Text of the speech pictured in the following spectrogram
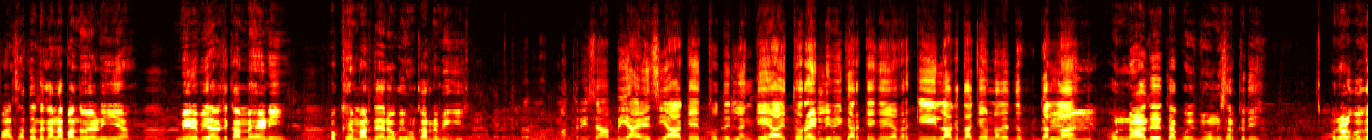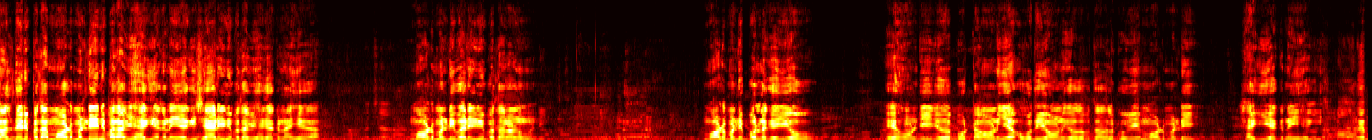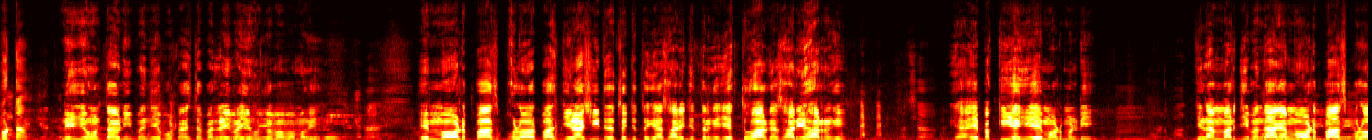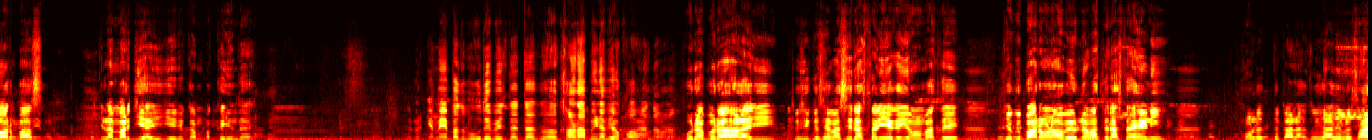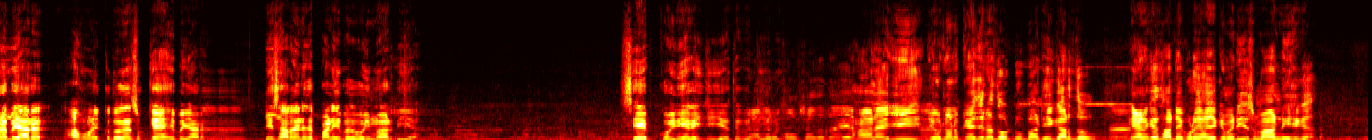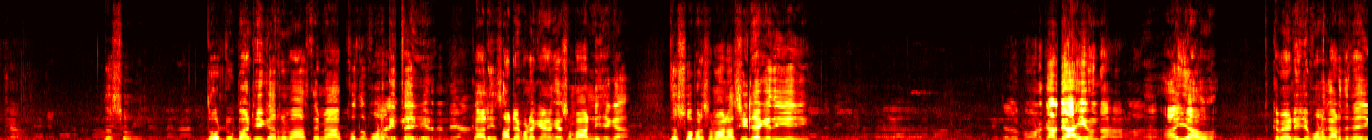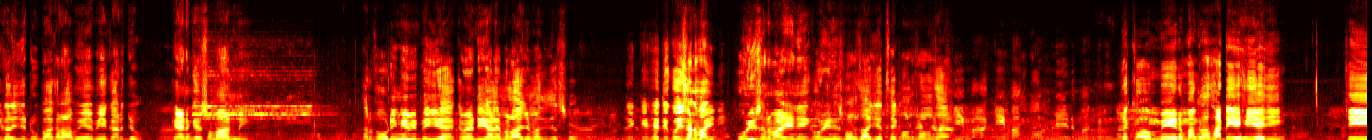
ਪੰਜ ਸੱਤ ਦੁਕਾਨਾਂ ਬੰਦ ਹੋ ਜਾਣਗੀਆਂ ਮੇਨ ਬਾਜ਼ਾਰ 'ਚ ਕੰਮ ਹੈ ਨਹੀਂ। ਭੁੱਖੇ ਮਰਦੇ ਆ ਲੋਕੀ ਹੁਣ ਕਰਨ ਵੀ ਕੀ ਮੰਤਰੀ ਸਾਹਿਬ ਵੀ ਆਏ ਸੀ ਆ ਕੇ ਇੱਥੋਂ ਦੀ ਲੰਘੇ ਆ ਇੱਥੋਂ ਰੈਲੀ ਵੀ ਕਰਕੇ ਗਏ ਆ। ਫਿਰ ਕੀ ਲੱਗਦਾ ਕਿ ਉਹਨਾਂ ਦੇ ਦ- ਗੱਲਾਂ ਉਹਨਾਂ ਦੇ ਤਾਂ ਕੋਈ ਜੂ ਨਹੀਂ ਸਰਕਦੀ। ਉਹਨਾਂ ਨੂੰ ਕੋਈ ਗੱਲ ਦੀ ਨਹੀਂ ਪਤਾ। ਮੌੜ ਮੰਡੀ ਨਹੀਂ ਪਤਾ ਵੀ ਹੈਗੀ ਆ ਕਿ ਨਹੀਂ ਹੈਗੀ ਸ਼ਹਿਰ ਹੀ ਨਹੀਂ ਪਤਾ ਵੀ ਹੈਗਾ ਕਿ ਨਹੀਂ ਹੈਗਾ। ਅੱਛਾ। ਮੌੜ ਮੰਡੀ ਬਾਰੇ ਨਹੀਂ ਪਤਾ ਉਹਨਾਂ ਨੂੰ। ਮੌੜ ਮੰਡੀ ਭੁੱਲ ਗਏ ਜੀ ਉਹ। ਇਹ ਹੁਣ ਜੀ ਜਦੋਂ ਵੋਟਾਂ ਆਉਣੀਆਂ ਉਦੋਂ ਹੀ ਆਉਣਗੇ ਉਦੋਂ ਪਤਾ ਲੱਗੂ ਜੀ ਮੌੜ ਮੰਡੀ ਹੈਗੀ ਆ ਕਿ ਨਹੀਂ ਹੈਗੀ? ਪਾਉਂਗੇ ਵੋਟਾਂ? ਨਹੀਂ ਜੀ ਹੁਣ ਤਾਂ ਨਹੀਂ ਪੈਂਦੀਆਂ ਵੋਟਾਂ ਇਸ ਤੋਂ ਪਹਿਲਾਂ ਹੀ ਪਾਈ ਹੁਣ ਤੋਂ ਪਾਵਾਂਗੇ ਇਹ ਮੌੜ ਪਾਸ ਫਲੋਰ ਪਾਸ ਜਿਹੜਾ ਸੀਟ ਦੇ ਇੱਥੋਂ ਜਿੱਤ ਗਿਆ ਸਾਰੇ ਜਿੱਤਣਗੇ ਜੇ ਇੱਥੋਂ ਹਾਰ ਸਾਰੇ ਹਾਰਨਗੇ। ਅੱਛਾ। ਹੈ ਇਹ ਪੱਕੀ ਹੈ ਜੀ ਇਹ ਮੌੜ ਮੰਡੀ। ਜਿਹੜਾ ਮਰਜ਼ੀ ਬੰਦਾ ਆ ਗਿਆ ਮੌੜ ਪਾਸ ਫਲੋਰ ਪਾਸ ਜਿਹੜਾ ਮਰਜ਼ੀ ਆਈ ਜੀ ਇਹ ਕੰਮ ਪੱਕਾ ਹੀ ਹੁੰਦਾ ਹੈ। ਤੇ ਫਿਰ ਕਿਵੇਂ ਬਦਬੂ ਦੇ ਵਿੱਚ ਤਾਂ ਤਾਂ ਖਾਣਾ ਪੀਣਾ ਵੀ ਔਖਾ ਹੋ ਜਾਂਦਾ ਹੁਣ? ਪੂਰਾ ਬੁਰਾ ਹਾਲ ਹੈ ਜੀ। ਤੁਸੀਂ ਕਿਸੇ ਪਾਸੇ ਰਸਤਾ ਨਹੀਂ ਹੈਗਾ ਜੀ ਆਉਣ ਵਾਸਤੇ। ਜੇ ਕੋਈ ਬਾਹਰੋਂ ਆਉਣਾ ਹੋਵੇ ਉਹਨਾਂ ਵਾਸਤੇ ਰਸਤਾ ਹੈ ਨਹੀਂ। ਹੁਣ ਦੁਕਾਨਾਂ ਤੁਸੀਂ ਆ ਦੇਖ ਲਓ ਸਾਰੇ ਬਾਜ਼ਾਰ ਆ ਹੁਣ ਇੱਕ ਦੋ ਦਿਨ ਸੁੱਕਿਆ ਇਹ ਬਾਜ਼ਾਰ। ਇਹ ਸਾਰਾ ਦਿਨ ਇੱਥੇ ਪਾਣੀ ਦੀ ਬਦਬੂ ਹੀ ਮਾਰਦੀ ਆ। ਸੇਫ ਕੋਈ ਨਹੀਂ ਹੈਗੀ ਚੀਜ਼ ਇੱਥੇ ਕੋਈ ਚੀਜ਼ ਵੀ। ਕੌਂਸਲ ਦਾ ਤਾਂ ਇਹ ਹਾਲ ਹੈ ਜੀ ਜੇ ਉਹਨਾਂ ਨੂੰ ਕਹਿ ਦੇਣਾ ਦੋ ਟੂਬਾਂ ਠੀਕ ਕਰ ਦਿਓ ਕਹਿਣਗੇ ਸਾਡੇ ਕੋਲੇ ਹਜੇ ਕਮੇਟੀ ਸਮਾਨ ਨਹੀਂ ਹੈਗਾ। ਦੱਸੋ ਦੋ ਟੂਬਾਂ ਠੀਕ ਕਰਨ ਵਾਸਤੇ ਮੈਂ ਆਪ ਖੁਦ ਫੋਨ ਕੀਤਾ ਜੀ। ਕਾਲੀ ਸਾਡੇ ਕੋਲੇ ਕਹਿਣਗੇ ਸਮਾਨ ਨਹੀਂ ਹੈਗਾ। ਦੱਸੋ ਪਰ ਸਮਾਨ ਅਸੀਂ ਲੈ ਕੇ ਦਈਏ ਜੀ। ਜਦੋਂ ਫੋਨ ਕਰਦੇ ਹੋ ਆਹੀ ਹੁੰਦਾ ਹਾਲਾਤ ਆਈ ਆਉ ਕਮੇਟੀ 'ਚ ਫੋਨ ਕਰ ਦਿੰਦੇ ਆ ਜੀ ਗਲੀ 'ਚ ਟੂਬਾਂ ਖਰਾਬ ਹੋਈਆਂ ਪਈਆਂ ਕਰ ਜੋ। ਕਹਿਣਗੇ ਸਮਾਨ ਨਹੀਂ। ਰਿਕਾਰਡਿੰਗ ਵੀ ਪਈ ਹੈ ਕਮੇਟੀ ਵਾਲੇ ਮੁਲਾਜ਼ਮਾਂ ਦੀ ਦੱਸੋ। ਤੇ ਕਿਸੇ ਦੀ ਕੋਈ ਸੁਣਵਾਈ ਨਹੀਂ? ਕੋਈ ਸੁਣਵਾਈ ਨਹੀਂ ਕੋਈ ਨਹੀਂ ਸੁਣਦਾ ਜੀ ਇੱਥੇ ਕੌਣ ਸੁਣਦਾ? ਕੀ ਕੀ ਮੰਗ ਹੁਣ ਮੇਨ ਮੰਗ ਨੂੰ ਦੇਖੋ ਮੇਨ ਮੰਗ ਤਾਂ ਸਾਡੀ ਇਹੀ ਹੈ ਜੀ ਕਿ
